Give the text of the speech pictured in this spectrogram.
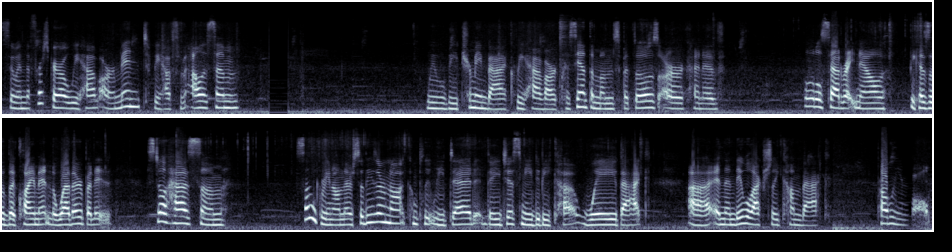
So in the first barrel we have our mint, we have some alyssum, we will be trimming back. We have our chrysanthemums, but those are kind of a little sad right now because of the climate and the weather, but it still has some some green on there. So these are not completely dead. They just need to be cut way back. Uh, and then they will actually come back probably in fall.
